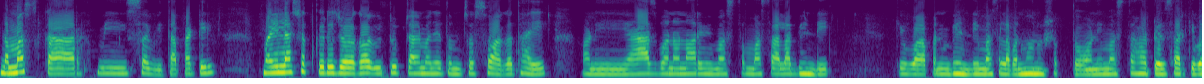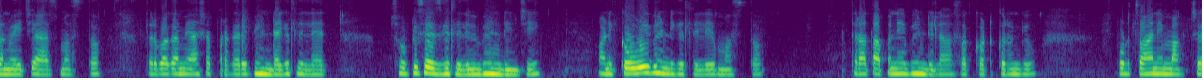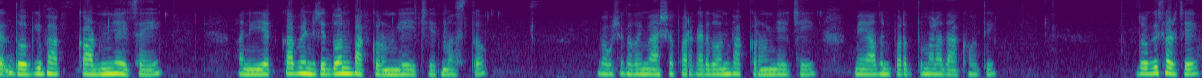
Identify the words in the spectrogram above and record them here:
नमस्कार मी सविता पाटील. महिला शेतकरी जळगाव यूट्यूब चॅनलमध्ये तुमचं स्वागत आहे. आणि आज बनवणार मी मस्त मसाला भेंडी किंवा आपण भेंडी मसाला पण म्हणू शकतो. आणि मस्त हॉटेलसारखी बनवायची आज मस्त. तर बघा मी अशा प्रकारे भेंड्या घेतलेल्या आहेत. छोटी साईज घेतलेली मी भेंडींची. आणि कवळी भेंडी घेतलेली आहे मस्त. तर आता आपण या भेंडीला असं कट करून घेऊ. पुढचा आणि मागच्या दोघी भाग काढून घ्यायचा आहे. आणि एका भेंडीचे दोन भाग करून घ्यायचे आहेत मस्त. बघू शकता तुम्ही अशा प्रकारे दोन भाग करून घ्यायचे. मी अजून परत तुम्हाला दाखवते. दोघी साईडचे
